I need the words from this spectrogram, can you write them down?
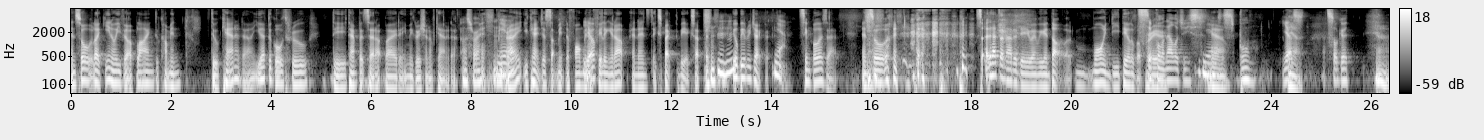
And so, like, you know, if you're applying to come in to Canada, you have to go through the template set up by the Immigration of Canada. That's right. Yeah. Right? You can't just submit the form without Yep. filling it up and then expect to be accepted. You'll be rejected. Yeah. Simple as that. And so, so that's another day when we can talk about more in detail about Simple prayer. analogies. Yeah. Just boom. Yes. That's so good. Yeah.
